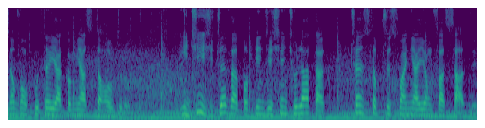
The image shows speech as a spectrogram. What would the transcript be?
Nową Hutę jako miasto ogród. I dziś drzewa po 50 latach często przysłaniają fasady.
